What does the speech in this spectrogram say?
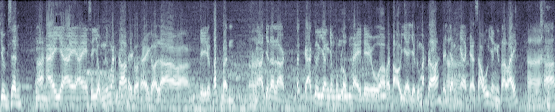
trường sinh đó, Ừ. ai ai ai sử dụng nước mắt đó thì có thể gọi là trị được bách bệnh À. đó cho nên là tất cả cư dân trong thung lũng này đều à, phải bảo vệ vào nước mắt đó để tránh À. à, kẻ xấu cho người ta lấy À. đó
